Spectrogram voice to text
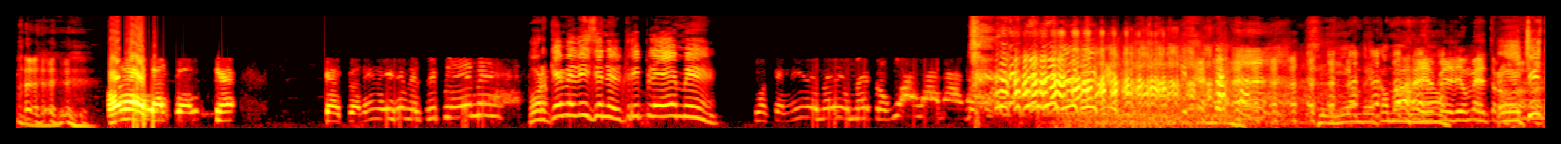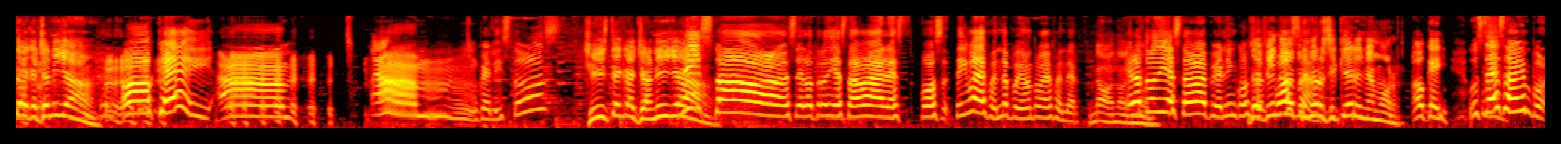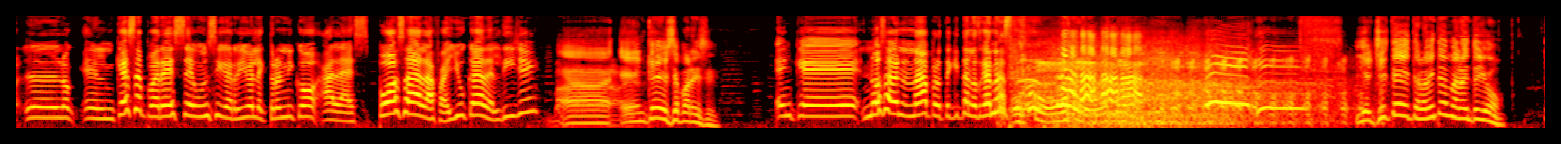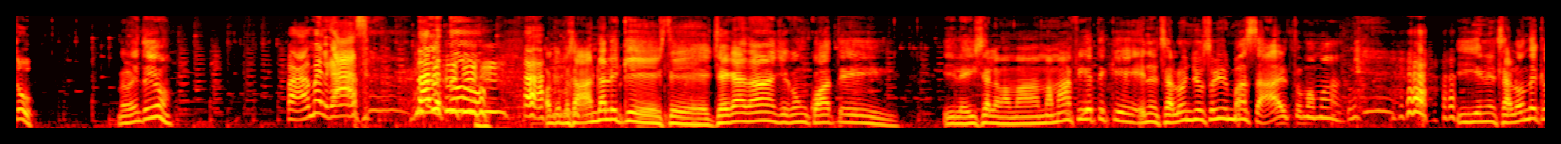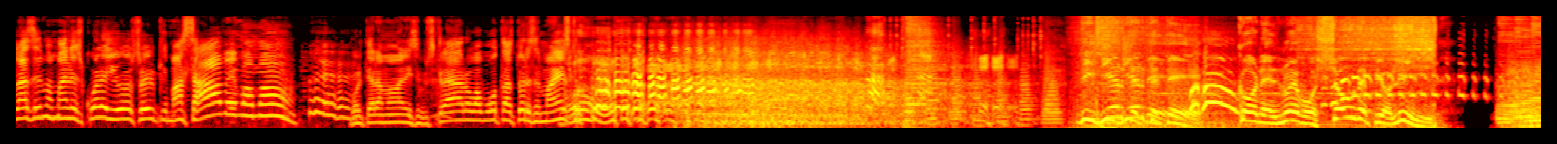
Oye, que, que al Piolín le dicen el triple M ¿Por qué me dicen el triple M? Porque mide medio metro. ¡Guau, guau, Sí, hombre, cómo Ay, no. medio metro. Eh, chiste, cachanilla. Ok. am, ok, ¿listos? Chiste, cachanilla. ¡Listos! El otro día estaba la esposa. Te iba a defender, pero yo no te voy a defender. No, no, El no. otro día estaba Piolín con su Defiéndeme esposa. primero si quieres, mi amor. Ok, ¿ustedes saben por- lo- en qué se parece un cigarrillo electrónico a la esposa, a la fayuca del DJ? Ah, ¿En qué se parece? En que no saben nada, pero te quitan las ganas. ¿Y el chiste te lo aviento o me lo aviento yo? Tú. ¿Me lo aviento yo? Págame el gas. Dale tú. Ok, pues ándale que este, llega, da, llega un cuate y, y le dice a la mamá, mamá, fíjate que en el salón yo soy el más alto, mamá. Y en el salón de clases, mamá, en la escuela, yo soy el que más sabe, mamá. Voltea la mamá y le dice, pues claro, babotas, tú eres el maestro. Diviértete con el nuevo show de Piolín.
